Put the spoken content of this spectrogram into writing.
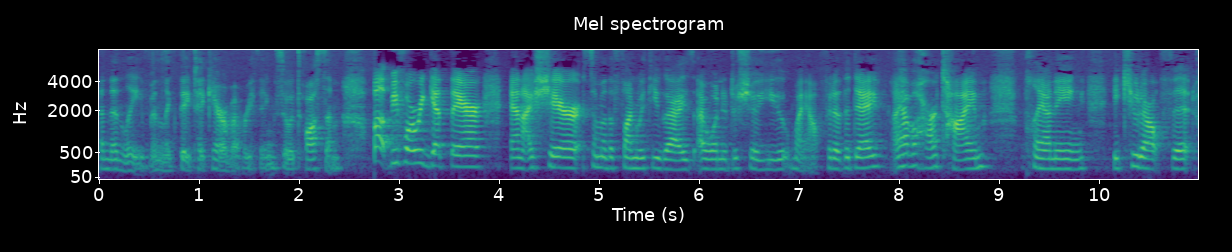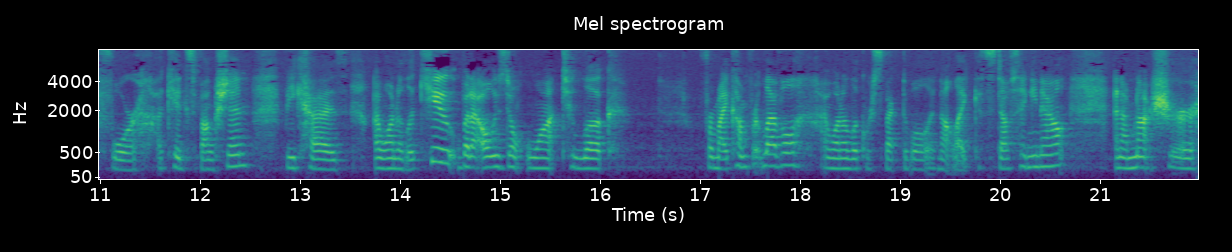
and then leave and like they take care of everything so it's awesome but before we get there and I share some of the fun with you guys I wanted to show you my outfit of the day I have a hard time planning a cute outfit for a kid's function because I want to look cute but I always don't want to look for my comfort level I want to look respectable and not like stuff's hanging out and I'm not sure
